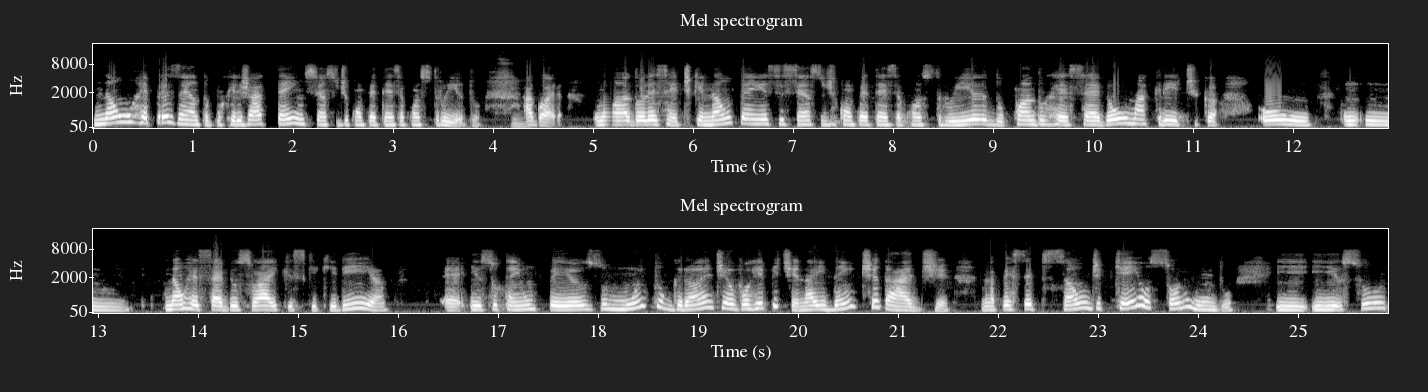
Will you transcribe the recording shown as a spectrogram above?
não o representa, porque ele já tem um senso de competência construído. Sim. Agora, um adolescente que não tem esse senso de competência construído, quando recebe ou uma crítica ou um, um, não recebe os likes que queria, é, isso tem um peso muito grande, eu vou repetir, na identidade, na percepção de quem eu sou no mundo. E, e isso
